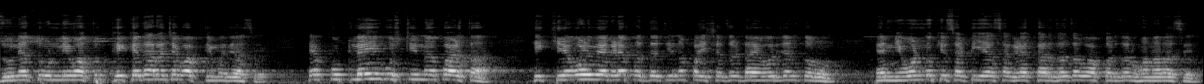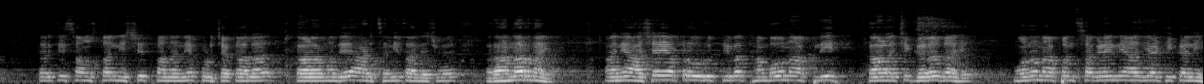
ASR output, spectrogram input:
जुन्या तोडणी वाहतूक ठेकेदाराच्या बाबतीमध्ये असेल ह्या कुठल्याही गोष्टी न पाळता ही केवळ वेगळ्या पद्धतीनं पैशाचं डायव्हर्जन करून ह्या निवडणुकीसाठी या सगळ्या कर्जाचा वापर जर होणार असेल तर ती संस्था निश्चितपणाने पुढच्या काला काळामध्ये अडचणीत आल्याशिवाय राहणार नाही. आणि अशा या प्रवृत्तीला थांबवणं आपली काळाची गरज आहे. म्हणून आपण सगळ्यांनी आज या ठिकाणी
